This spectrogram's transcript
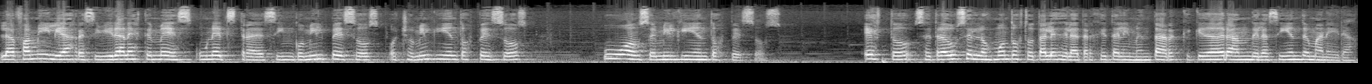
Las familias recibirán este mes un extra de 5.000 pesos, 8.500 pesos u 11.500 pesos. Esto se traduce en los montos totales de la tarjeta alimentar que quedarán de la siguiente manera.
